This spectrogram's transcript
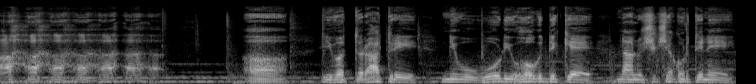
ಇವತ್ತು ರಾತ್ರಿ ನೀವು ಓಡಿ ಹೋಗೋದಕ್ಕೆ ನಾನು ಶಿಕ್ಷೆ ಕೊಡ್ತೀನಿ.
